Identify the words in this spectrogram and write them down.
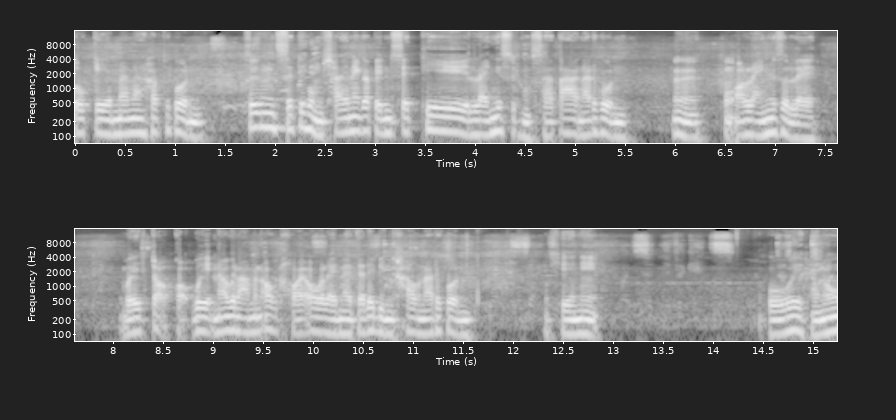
ตัวเกมแล้วนะครับทุกคน ซึ่งเซตที่ผมใช้เนี่ยก็เป็นเซตที่แรงที่สุดของซาต้านะทุกคนเออผมเอาแรงที่สุดเลย ไว้เจาะเกาะเวทนะ เวลามันออกถอยออกอะไรนะจะได้บินเข้านะทุกคน โอเคนี่โอ้ยไฮโน่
